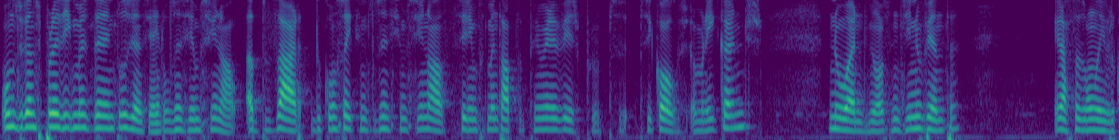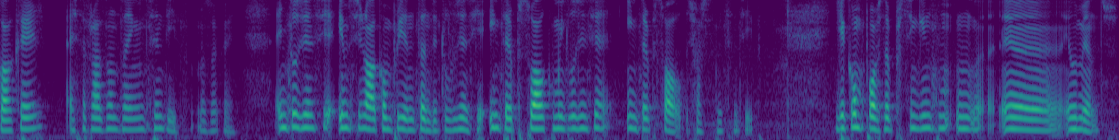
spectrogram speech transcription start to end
Um dos grandes paradigmas da inteligência é a inteligência emocional. Apesar do conceito de inteligência emocional ser implementado pela primeira vez por psicólogos americanos no ano de 1990, graças a um livro qualquer, esta frase não tem sentido, mas ok. A inteligência emocional compreende tanto a inteligência interpessoal como a inteligência interpessoal. Isso faz tanto sentido. E é composta por cinco uh, elementos:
